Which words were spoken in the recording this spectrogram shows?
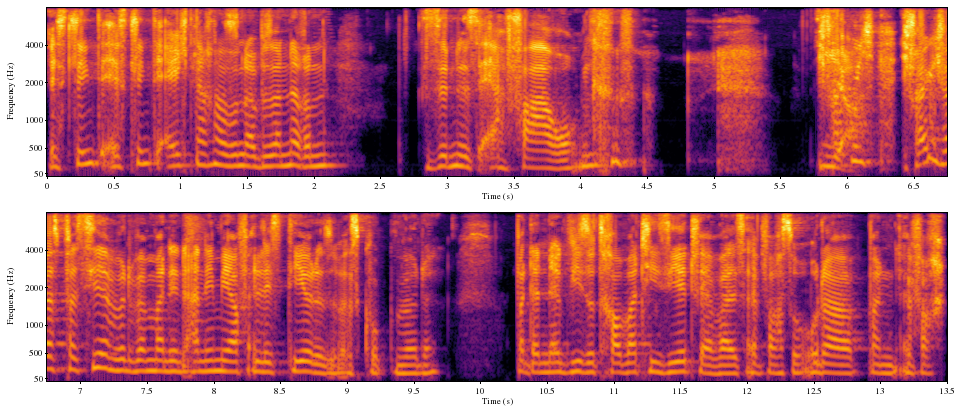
es klingt, es klingt echt nach einer so einer besonderen Sinneserfahrung. Ich frage ja. mich, ich frage mich, was passieren würde, wenn man den Anime auf LSD oder sowas gucken würde. Ob man dann irgendwie so traumatisiert wäre, weil es einfach so, oder man einfach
